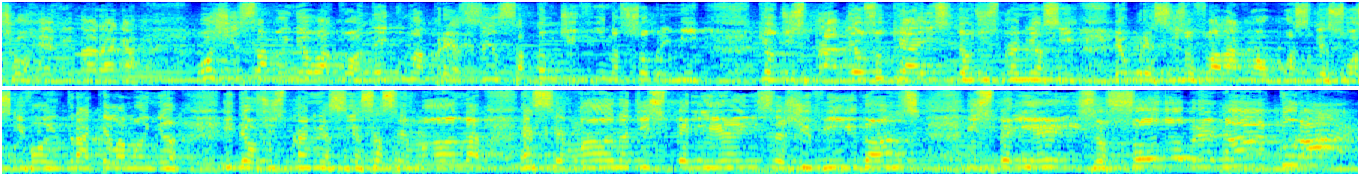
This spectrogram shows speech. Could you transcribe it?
Chorevinaraga. Hoje, essa manhã, eu acordei com uma presença tão divina sobre mim que eu disse para Deus: O que é isso? Deus disse para mim assim: Eu preciso falar com algumas pessoas que vão entrar aquela manhã. E Deus disse para mim assim: Essa semana é semana de experiências divinas, experiências sobrenaturais.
